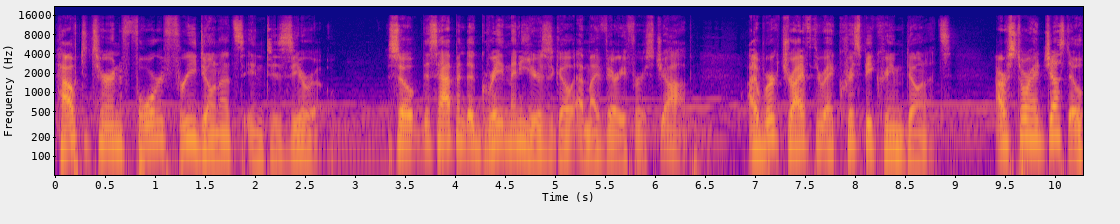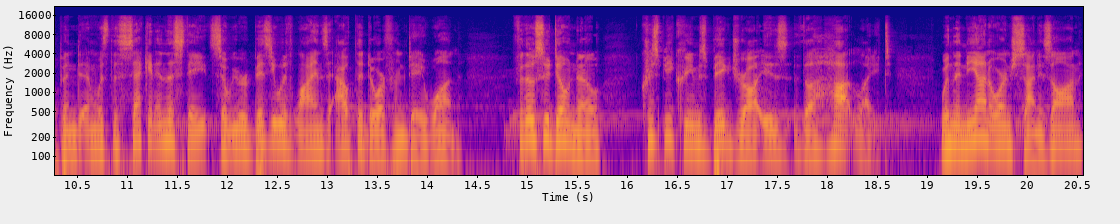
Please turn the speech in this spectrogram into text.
How to turn 4 free donuts into 0. So this happened a great many years ago at my very first job. I worked drive-through at Krispy Kreme Donuts. Our store had just opened and was the second in the state, so we were busy with lines out the door from day one. For those who don't know, Krispy Kreme's big draw is the Hot Light. When the neon orange sign is on,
